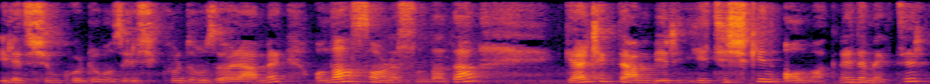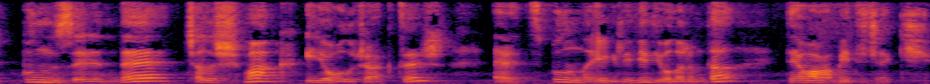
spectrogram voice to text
iletişim kurduğumuzu, ilişki kurduğumuzu öğrenmek, ondan sonrasında da gerçekten bir yetişkin olmak ne demektir? Bunun üzerinde çalışmak iyi olacaktır. Evet, bununla ilgili videolarım da devam edecek.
